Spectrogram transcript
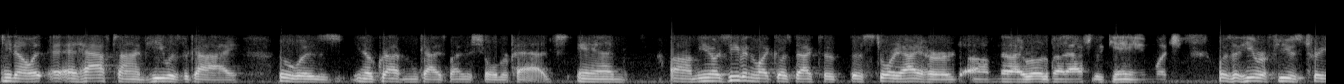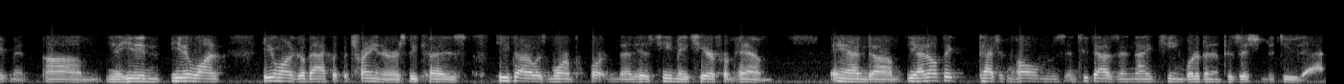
you know, at, at halftime, he was the guy who was, you know, grabbing guys by the shoulder pads. And, um, you know, it's even like goes back to the story I heard um, that I wrote about after the game, which was that he refused treatment. Um, you know, he didn't he didn't want he didn't want to go back with the trainers because he thought it was more important that his teammates hear from him. And um, yeah, I don't think Patrick Mahomes in 2019 would have been in a position to do that.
